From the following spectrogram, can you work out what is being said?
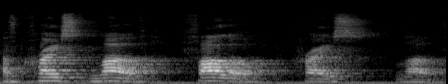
of Christ's love, follow Christ's love.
